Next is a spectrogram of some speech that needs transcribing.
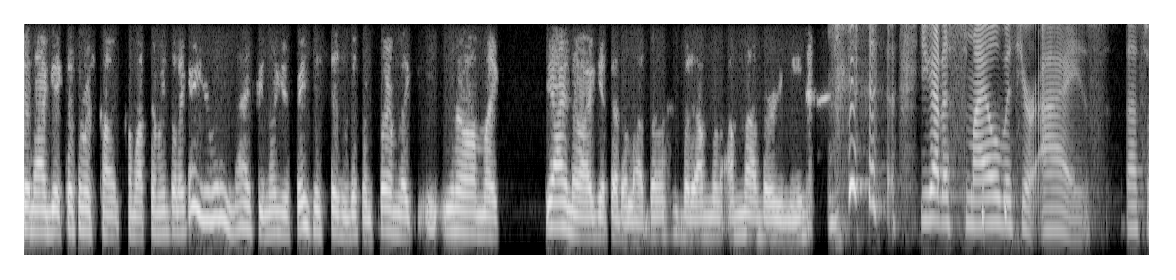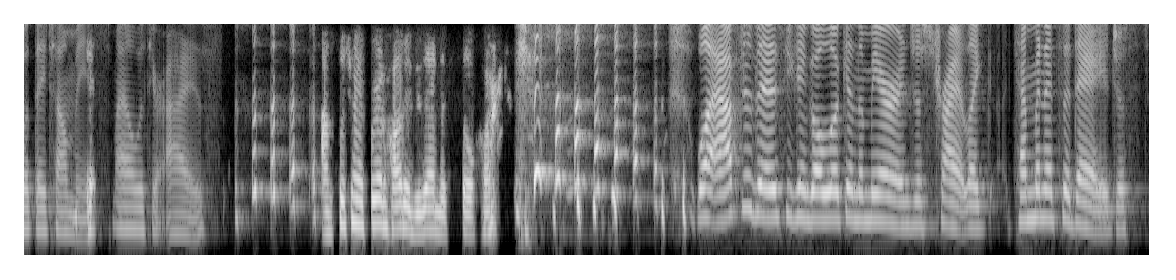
So now I get customers come, come up to me, they're like, hey, you're really nice, you know, your face just says a different story. I'm like, you know, I'm like, yeah, I know, I get that a lot, though, but I'm I'm not very mean. you got to smile with your eyes. That's what they tell me. Smile with your eyes. I'm still trying to figure out how to do that, and it's so hard. well, after this, you can go look in the mirror and just try it like 10 minutes a day. Just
